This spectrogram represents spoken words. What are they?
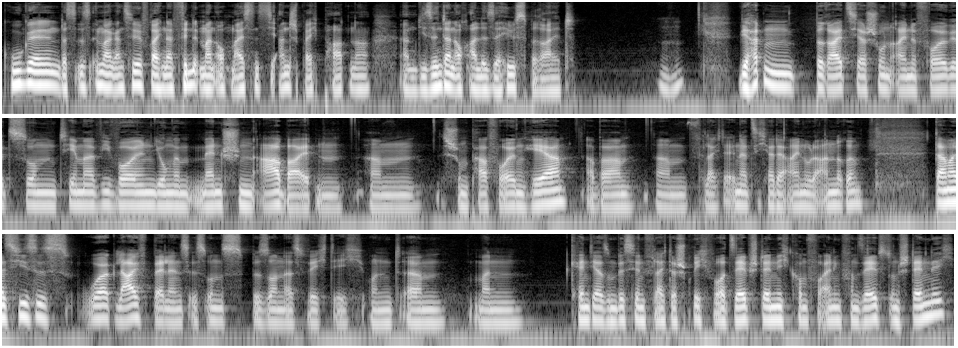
googeln, das ist immer ganz hilfreich und dann findet man auch meistens die Ansprechpartner. Ähm, die sind dann auch alle sehr hilfsbereit. Mhm. Wir hatten bereits ja schon eine Folge zum Thema, wie wollen junge Menschen arbeiten. Ähm, ist schon ein paar Folgen her, aber ähm, vielleicht erinnert sich ja der ein oder andere. Damals hieß es, Work-Life-Balance ist uns besonders wichtig und ähm, man kennt ja so ein bisschen vielleicht das Sprichwort selbstständig kommt vor allen Dingen von selbst und ständig.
